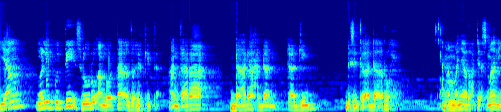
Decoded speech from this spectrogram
yang meliputi seluruh anggota zahir kita. Antara darah dan daging, di situ ada roh. Namanya roh jasmani.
